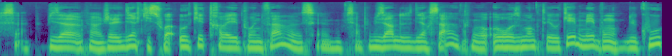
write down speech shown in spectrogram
c'est un peu bizarre, enfin, j'allais dire qu'ils soient ok de travailler pour une femme, c'est un peu bizarre de se dire ça. Heureusement que t'es ok, mais bon, du coup,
